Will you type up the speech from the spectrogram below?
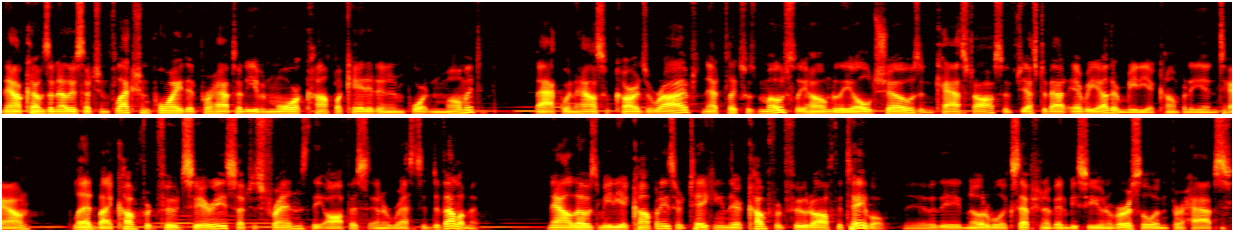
Now comes another such inflection point at perhaps an even more complicated and important moment. Back when House of Cards arrived, Netflix was mostly home to the old shows and cast offs of just about every other media company in town, led by comfort food series such as Friends, The Office, and Arrested Development. Now, those media companies are taking their comfort food off the table, eh, with the notable exception of NBC Universal and perhaps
